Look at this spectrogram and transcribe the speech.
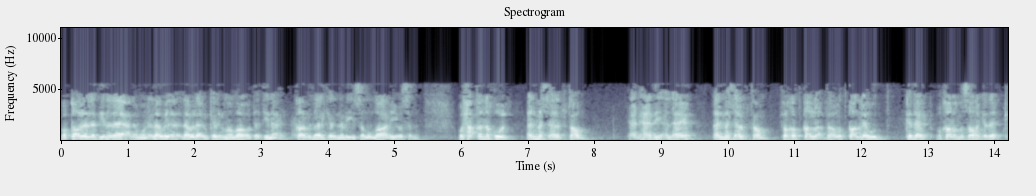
وقال الذين لا يعلمون لولا, لولا يكلمنا الله وتأتينا آية. قالوا ذلك للنبي صلى الله عليه وسلم. والحق أن نقول المسألة تعم. يعني هذه الآية المسألة تعم فقد قال, فقد قال اليهود كذلك وقال النصارى كذلك.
